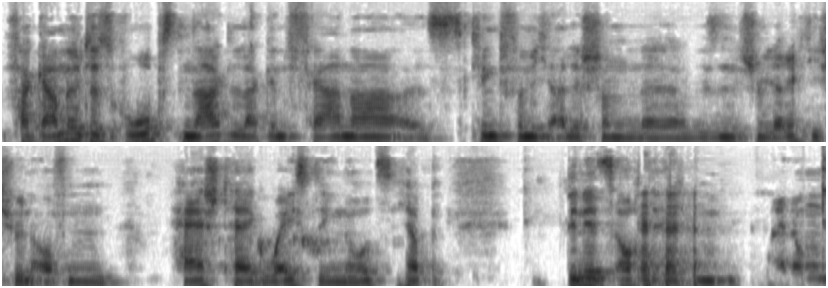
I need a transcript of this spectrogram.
vergammeltes Obst, Nagellackentferner, es klingt für mich alles schon, äh, wir sind schon wieder richtig schön auf dem Hashtag Wasting Notes. Ich hab, bin jetzt auch der Meinung,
